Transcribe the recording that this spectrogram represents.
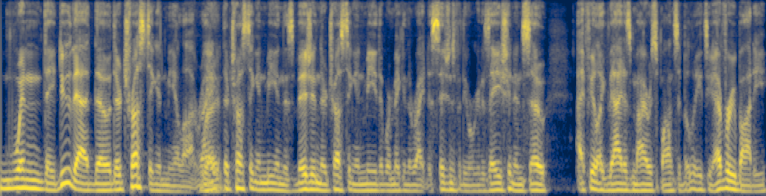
When they do that, though, they're trusting in me a lot, right? right? They're trusting in me in this vision. They're trusting in me that we're making the right decisions for the organization. And so I feel like that is my responsibility to everybody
